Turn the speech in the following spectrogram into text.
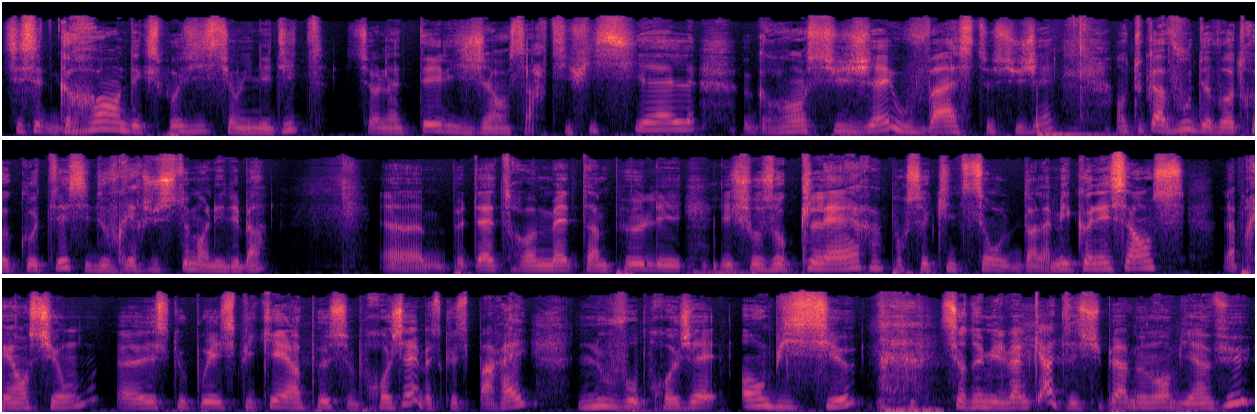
c'est cette grande exposition inédite sur l'intelligence artificielle, grand sujet ou vaste sujet. En tout cas, vous, de votre côté, c'est d'ouvrir justement les débats. Euh, peut-être mettre un peu les, les, choses au clair pour ceux qui sont dans la méconnaissance, l'appréhension. Euh, Est-ce que vous pouvez expliquer un peu ce projet? Parce que c'est pareil, nouveau projet ambitieux sur 2024 et superbement bien vu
